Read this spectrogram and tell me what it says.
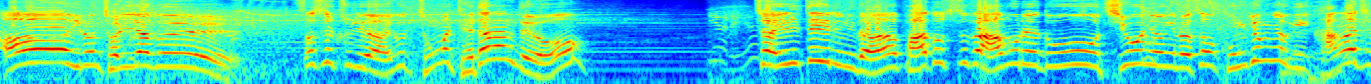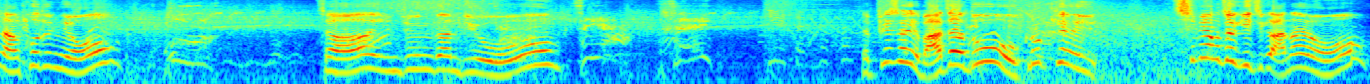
아 이런 전략을 썼을 줄이야. 이거 정말 대단한데요? 자 1대1입니다. 바도스가 아무래도 지원형이라서 공격력이 강하진 않거든요. 자 인조인간 듀오. 야, 필살기 맞아도 그렇게 치명적이지가 않아요.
